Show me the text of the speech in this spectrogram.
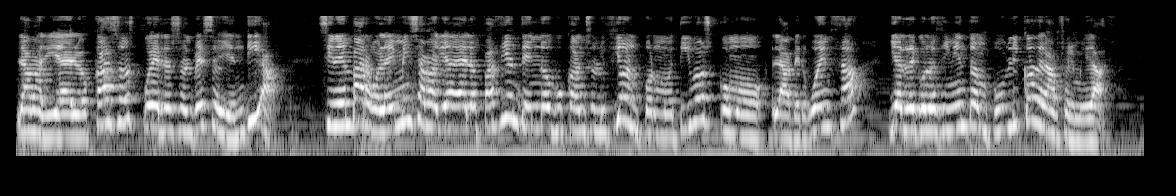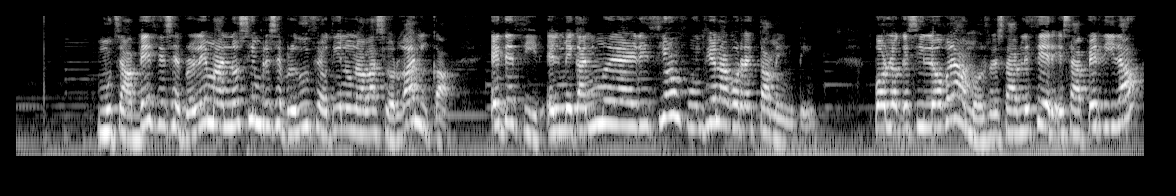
La mayoría de los casos puede resolverse hoy en día, sin embargo, la inmensa mayoría de los pacientes no buscan solución por motivos como la vergüenza y el reconocimiento en público de la enfermedad. Muchas veces el problema no siempre se produce o tiene una base orgánica, es decir, el mecanismo de la erección funciona correctamente. Por lo que si logramos restablecer esa pérdida,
